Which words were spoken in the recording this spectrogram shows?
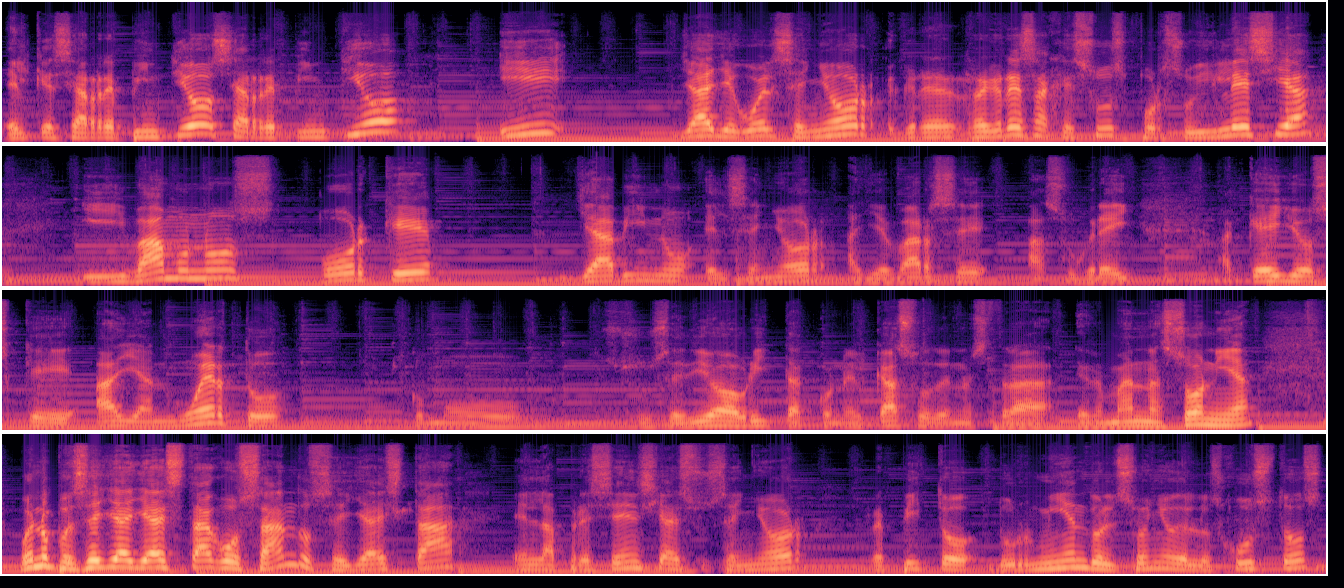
El que se arrepintió, se arrepintió y ya llegó el Señor, regresa Jesús por su iglesia y vámonos porque ya vino el Señor a llevarse a su grey. Aquellos que hayan muerto, como sucedió ahorita con el caso de nuestra hermana Sonia, bueno, pues ella ya está gozándose, ya está en la presencia de su Señor, repito, durmiendo el sueño de los justos,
